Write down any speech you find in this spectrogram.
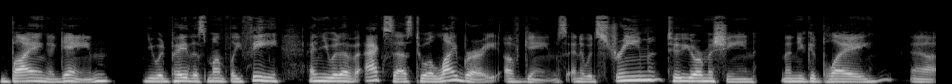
buying a game, you would pay this monthly fee and you would have access to a library of games and it would stream to your machine then you could play uh,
